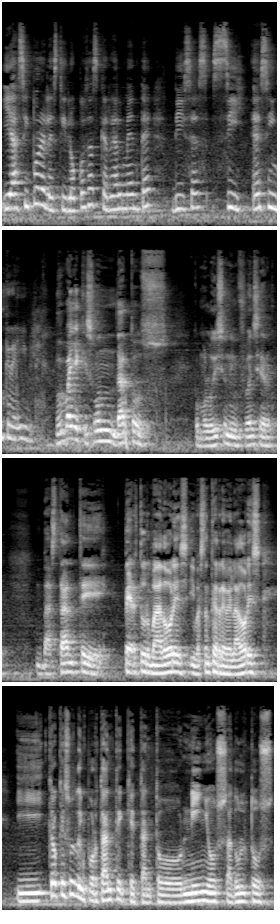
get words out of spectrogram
y así por el estilo, cosas que realmente dices, sí, es increíble. No vaya que son datos, como lo dice un influencer, bastante perturbadores y bastante reveladores y creo que eso es lo importante que tanto niños, adultos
